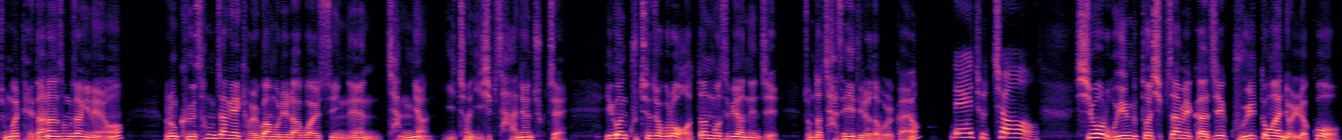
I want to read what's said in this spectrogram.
정말 대단한 성장이네요. 그럼 그 성장의 결과물이라고 할 수 있는 작년 2024년 축제. 이건 구체적으로 어떤 모습이었는지 좀 더 자세히 들여다볼까요? 네, 좋죠. 10월 5일부터 13일까지 9일 동안 열렸고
